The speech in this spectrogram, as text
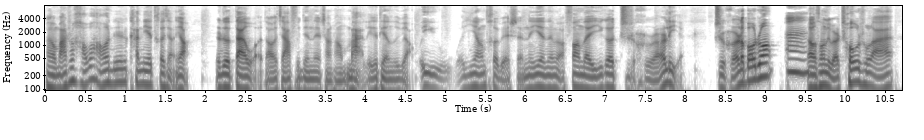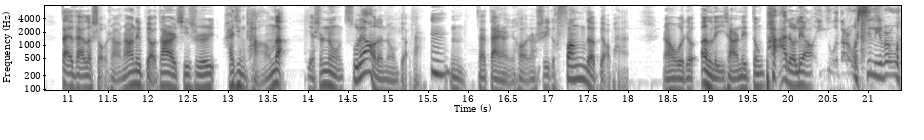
哎，我妈说好不好？我这看你也特想要，那就带我到家附近那商场买了一个电子表。哎呦，我印象特别深，那电子表放在一个纸盒里，纸盒的包装，嗯然后从里边抽出来戴在了手上，然后那表带儿其实还挺长的，也是那种塑料的那种表带儿，嗯嗯，再戴上以后，然后是一个方的表盘。然后我就摁了一下，那灯啪就亮。哎呦，我当时我心里边我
